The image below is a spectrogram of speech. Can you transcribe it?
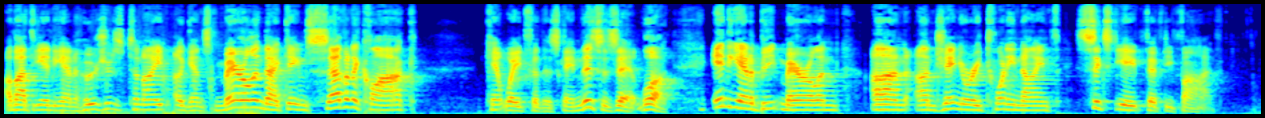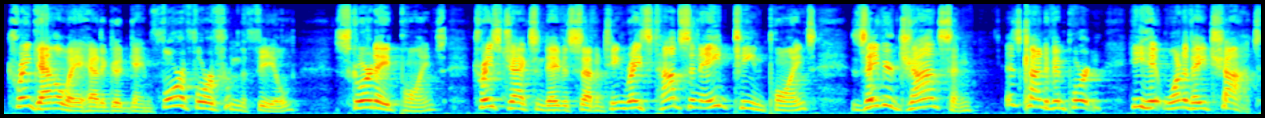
about the Indiana Hoosiers tonight against Maryland. That game, 7 o'clock. Can't wait for this game. This is it. Look, Indiana beat Maryland on, on January 29th, 68 55. Trey Galloway had a good game, 4 of 4 from the field scored eight points. Trayce Jackson Davis, 17. Race Thompson, 18 points. Xavier Johnson is kind of important. He hit one of eight shots.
